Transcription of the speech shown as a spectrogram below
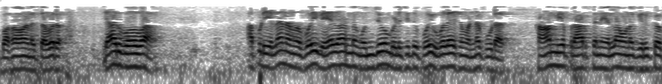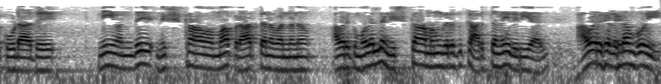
பகவானை தவிர யாரு போவா அப்படியெல்லாம் நம்ம போய் வேதாந்தம் கொஞ்சம் படிச்சுட்டு போய் உபதேசம் பண்ணக்கூடாது. காமிய பிரார்த்தனை எல்லாம் உனக்கு இருக்கக்கூடாது. நீ வந்து நிஷ்காமமா பிரார்த்தனை பண்ணணும். அவருக்கு முதல்ல நிஷ்காமம்ங்கிறதுக்கு அர்த்தமே தெரியாது. அவர்களிடம் போய்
